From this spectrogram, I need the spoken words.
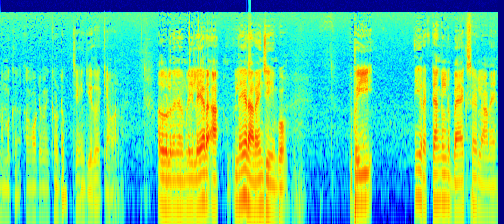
നമുക്ക് അങ്ങോട്ടും ഇങ്ങോട്ടും ചേഞ്ച് ചെയ്ത് വെക്കാവുന്നതാണ്. അതുപോലെ തന്നെ നമ്മൾ ഈ ലെയർ ലെയർ അറേഞ്ച് ചെയ്യുമ്പോൾ ഇപ്പോൾ ഈ ഈ റെക്റ്റാങ്കിളിന്റെ ബാക്ക് സൈഡിലാണ്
